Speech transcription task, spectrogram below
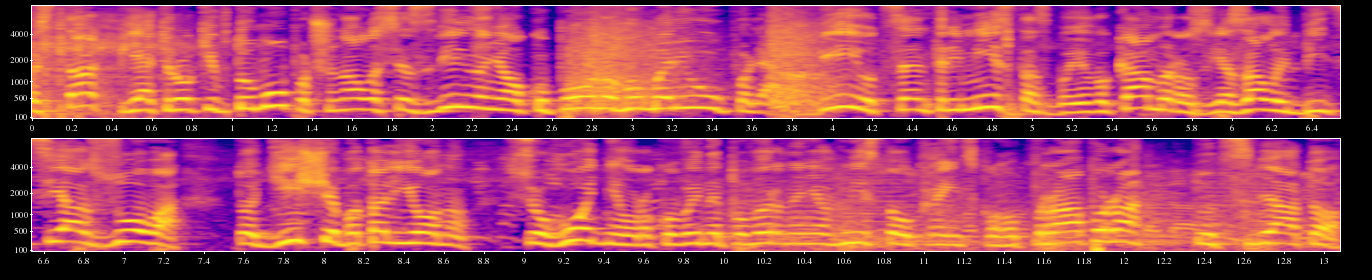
Ось так п'ять років тому починалося звільнення окупованого Маріуполя. Бій у центрі міста з бойовиками розв'язали бійці Азова, тоді ще батальйону. Сьогодні у роковини повернення в місто українського прапора тут свято.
